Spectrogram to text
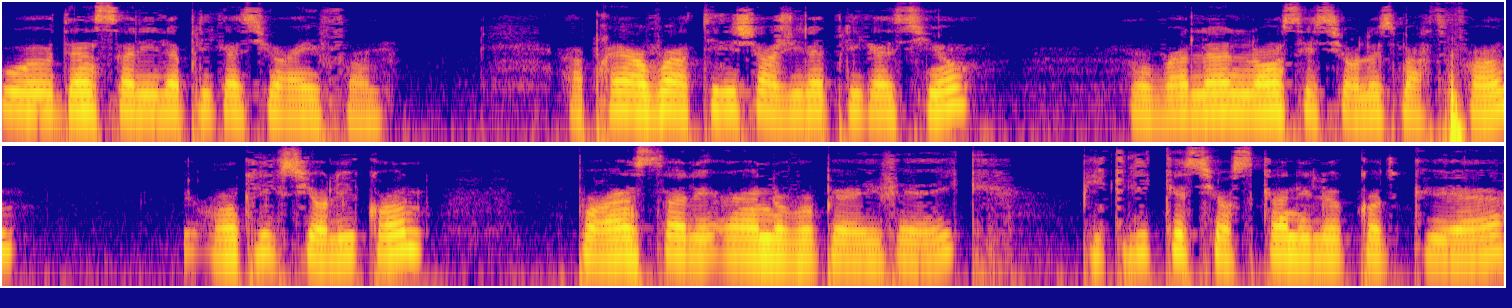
ou d'installer l'application iPhone. Après avoir téléchargé l'application, on va la lancer sur le smartphone. On clique sur l'icône pour installer un nouveau périphérique, puis cliquez sur Scanner le code QR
